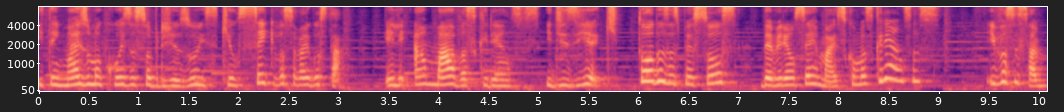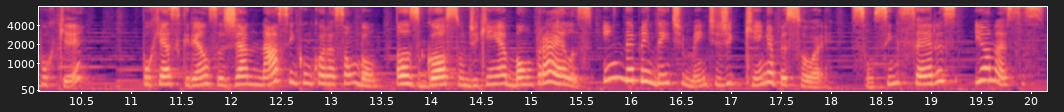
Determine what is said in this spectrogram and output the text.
E tem mais uma coisa sobre Jesus que eu sei que você vai gostar. Ele amava as crianças e dizia que todas as pessoas deveriam ser mais como as crianças. E você sabe por quê? Porque as crianças já nascem com um coração bom. Elas gostam de quem é bom para elas, independentemente de quem a pessoa é. São sinceras e honestas.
